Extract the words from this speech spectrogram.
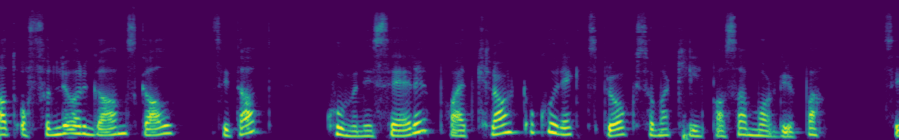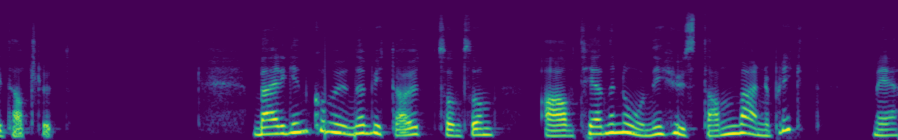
at offentlig organ skal, citat, kommunisere på et klart og korrekt språk som er tilpassa målgruppa, Citat slutt. Bergen kommune bytta ut sånn som avtjener noen i husstanden verneplikt, med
